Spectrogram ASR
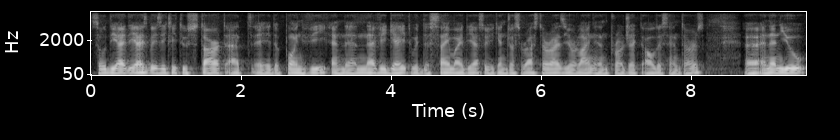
so the idea is basically to start at uh, the point V and then navigate with the same idea. So you can just rasterize your line and project all the centers. Uh, and then you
